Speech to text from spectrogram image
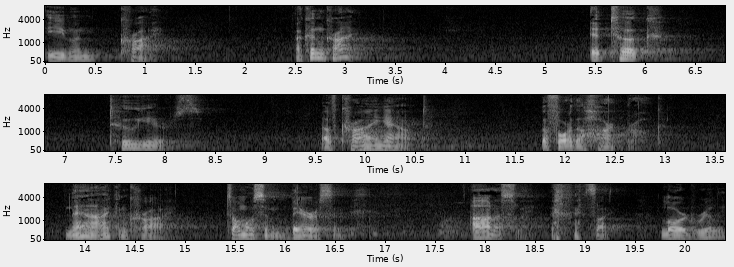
even cry. I couldn't cry. It took two years of crying out before the heart broke. Now I can cry. It's almost embarrassing. Honestly, it's like, Lord, really?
